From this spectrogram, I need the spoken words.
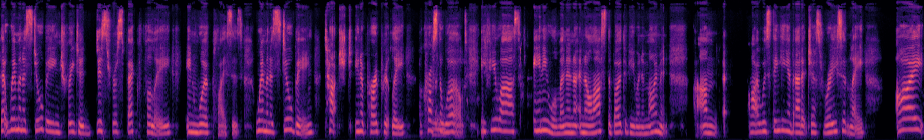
that women are still being treated disrespectfully in workplaces. Women are still being touched inappropriately across the world. If you ask any woman, and, and I'll ask the both of you in a moment, um, I was thinking about it just recently. I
